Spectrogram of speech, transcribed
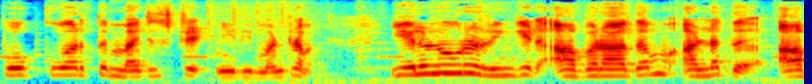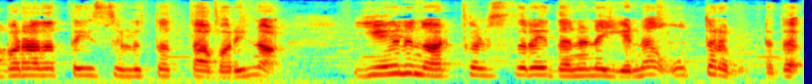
போக்குவரத்து மேஜிஸ்ட்ரேட் நீதிமன்றம் எழுநூறு ரிங்கிட் அபராதம் அல்லது அபராதத்தை செலுத்த தவறினால் ஏழு நாட்கள் சிறை தண்டனை என உத்தரவிட்டது.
